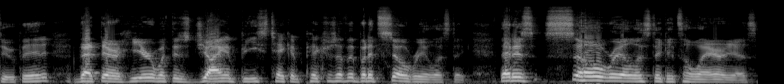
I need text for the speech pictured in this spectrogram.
stupid that they're here with this giant beast taking pictures of it, but it's so realistic. That is so realistic, it's hilarious.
